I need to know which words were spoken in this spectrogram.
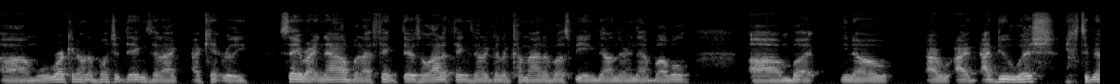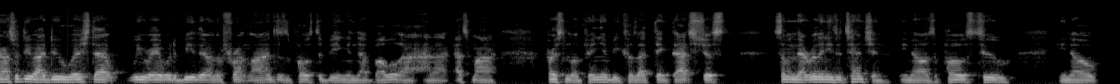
Um, we're working on a bunch of things that I, I can't really say right now, but I think there's a lot of things that are going to come out of us being down there in that bubble. Um, but you know, I, I, I do wish, to be honest with you, I do wish that we were able to be there on the front lines as opposed to being in that bubble. I, and I, that's my personal opinion because I think that's just something that really needs attention, you know, as opposed to, you know,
